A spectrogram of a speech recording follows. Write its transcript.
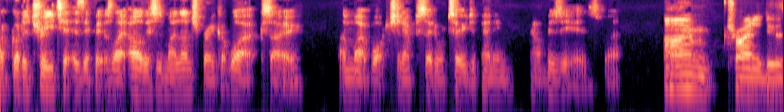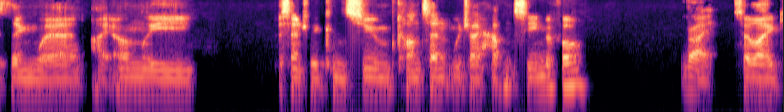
I've got to treat it as if it was like, oh, this is my lunch break at work, so I might watch an episode or two depending how busy it is. But I'm trying to do a thing where I only essentially consume content which I haven't seen before. right, So like,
